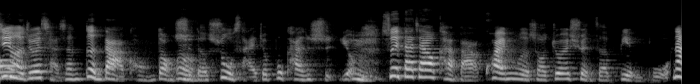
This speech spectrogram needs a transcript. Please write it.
进而就会产生更大的孔洞，使得素材就不堪使用。所以大家要砍伐块木的时候，就会选择扁柏，那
